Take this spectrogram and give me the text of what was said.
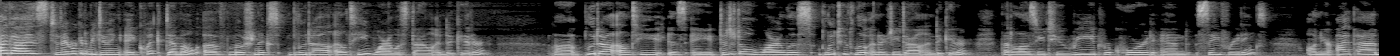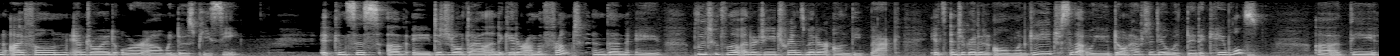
Hi guys! Today we're going to be doing a quick demo of Motionics Blue Dial LT wireless dial indicator. Uh, BlueDial-LT is a digital wireless Bluetooth low energy dial indicator that allows you to read, record, and save readings on your iPad, iPhone, Android, or uh, Windows PC. It consists of a digital dial indicator on the front and then a Bluetooth low energy transmitter on the back. It's integrated all in one gauge so that way you don't have to deal with data cables. Uh, the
